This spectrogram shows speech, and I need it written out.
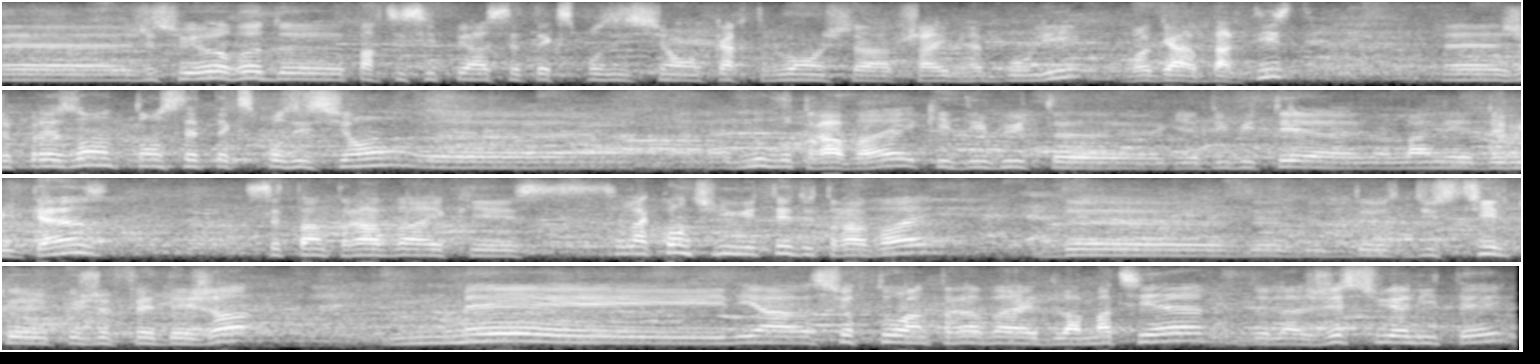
Euh, je suis heureux de participer à cette exposition carte blanche à Pchaïb Habbouli, regard d'artiste. Euh, je présente dans cette exposition euh, un nouveau travail qui, débute, euh, qui a débuté euh, l'année 2015. C'est un travail qui est, c'est la continuité du travail du style que, que je fais déjà, mais il y a surtout un travail de la matière, de la gestualité,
